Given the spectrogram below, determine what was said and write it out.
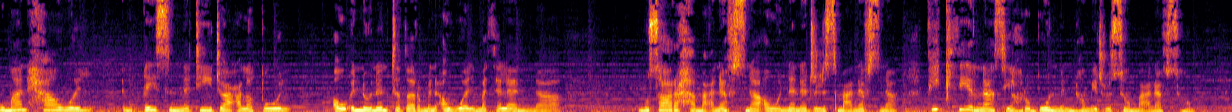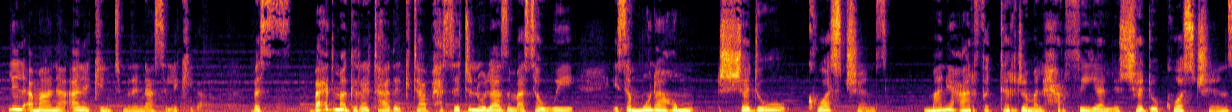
وما نحاول نقيس النتيجة على طول أو إنه ننتظر من أول مثلا مصارحة مع نفسنا أو إن نجلس مع نفسنا. في كثير ناس يهربون من إنهم يجلسون مع نفسهم. للأمانة أنا كنت من الناس اللي كذا. بس بعد ما قريت هذا الكتاب حسيت إنه لازم أسوي يسمونها هم shadow questions. ماني عارفة الترجمة الحرفية للشادو questions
